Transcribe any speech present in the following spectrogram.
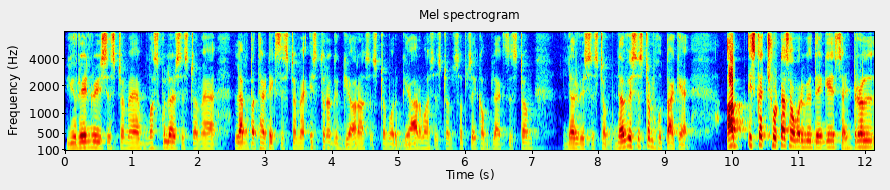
یورینری سسٹم ہے مسکولر سسٹم ہے لیمپتھیٹک سسٹم ہے۔ اس طرح کے گیارہ سسٹم اور گیارہواں سسٹم سب سے complex system nervous system nervous system ہوتا کیا ہے؟ اب اس کا چھوٹا سا اوور ویو دیں گے سینٹرل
